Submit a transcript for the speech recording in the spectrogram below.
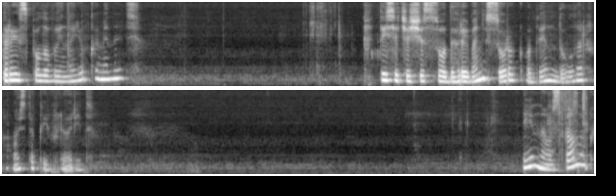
3,5 камінець. 1600 гривень 41 долар. Ось такий флюорит. І наостанок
